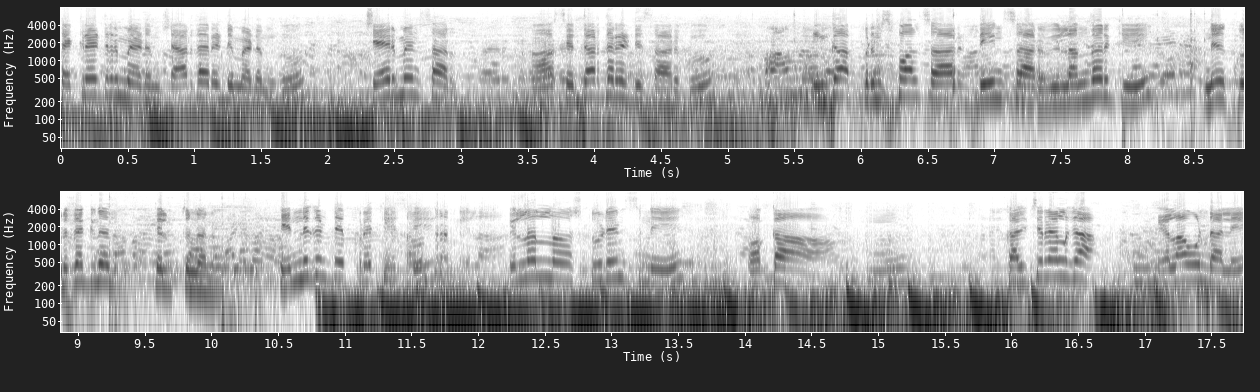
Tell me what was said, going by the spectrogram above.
సెక్రటరీ మేడం శారదారెడ్డి మేడంకు చైర్మన్ సార్ సిద్ధార్థ రెడ్డి సార్కు ఇంకా ప్రిన్సిపాల్ సార్ డీన్ సార్ వీళ్ళందరికీ నేను కృతజ్ఞత తెలుపుతున్నాను. ఎందుకంటే ప్రతి సంవత్సరం ఇలా పిల్లల్లో స్టూడెంట్స్ని ఒక కల్చరల్గా ఎలా ఉండాలి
